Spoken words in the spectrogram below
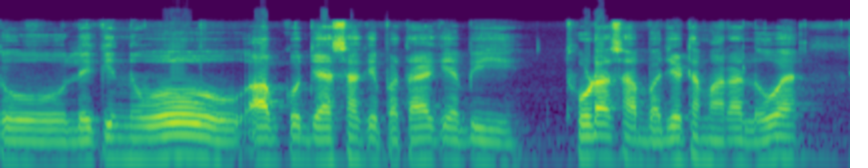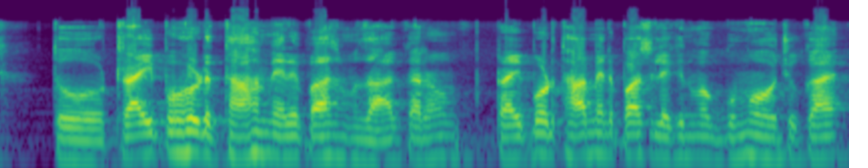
तो लेकिन वो आपको जैसा कि पता है कि अभी थोड़ा सा बजट हमारा लो है तो ट्राईपोर्ड था मेरे पास, मज़ाक कर रहा हूँ। ट्राईपोर्ड था मेरे पास, लेकिन वो गुम हो चुका है,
